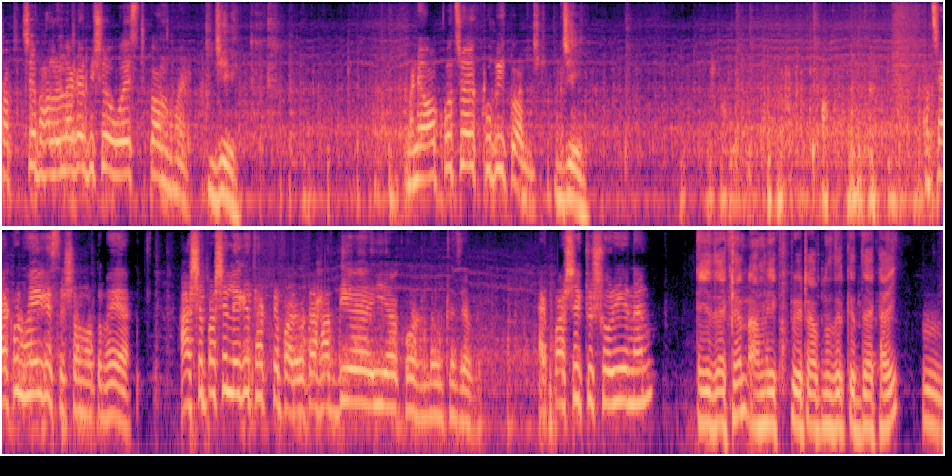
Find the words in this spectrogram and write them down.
সবচেয়ে ভালো লাগার বিষয় ওয়েস্ট কম হয়। জি। মানে অপচয় খুবই কম। জি। আচ্ছা এখন হয়ে গেছে সম্মত ভাইয়া। আশেপাশে লেগে থাকতে পারে ওটা হাত দিয়ে ইয়া করলে উঠে যাবে। এক পাশে একটু সরিয়ে নেন। এই দেখেন আমি একটু এটা আপনাদেরকে দেখাই। হুম।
